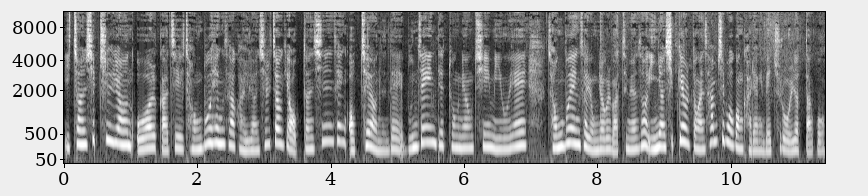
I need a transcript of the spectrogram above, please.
2017년 5월까지 정부 행사 관련 실적이 없던 신생 업체였는데 문재인 대통령 취임 이후에 정부 행사 용역을 맡으면서 2년 10개월 동안 30억 원 가량의 매출을 올렸다고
